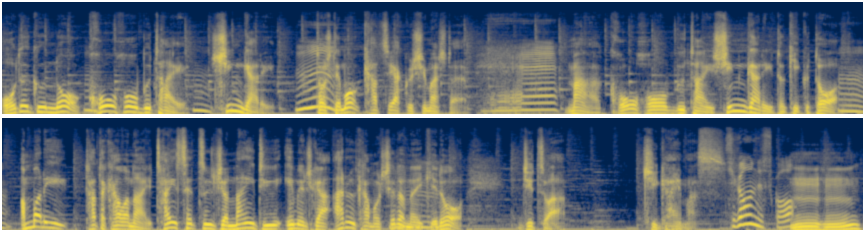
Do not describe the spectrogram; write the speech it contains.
織田軍の後方部隊、しん。がりとしても活躍しました、まあ後方部隊しんがりと聞くと、あんまり戦わない大切じゃないというイメージがあるかもしれないけど、実は違います。違うんですか、うん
